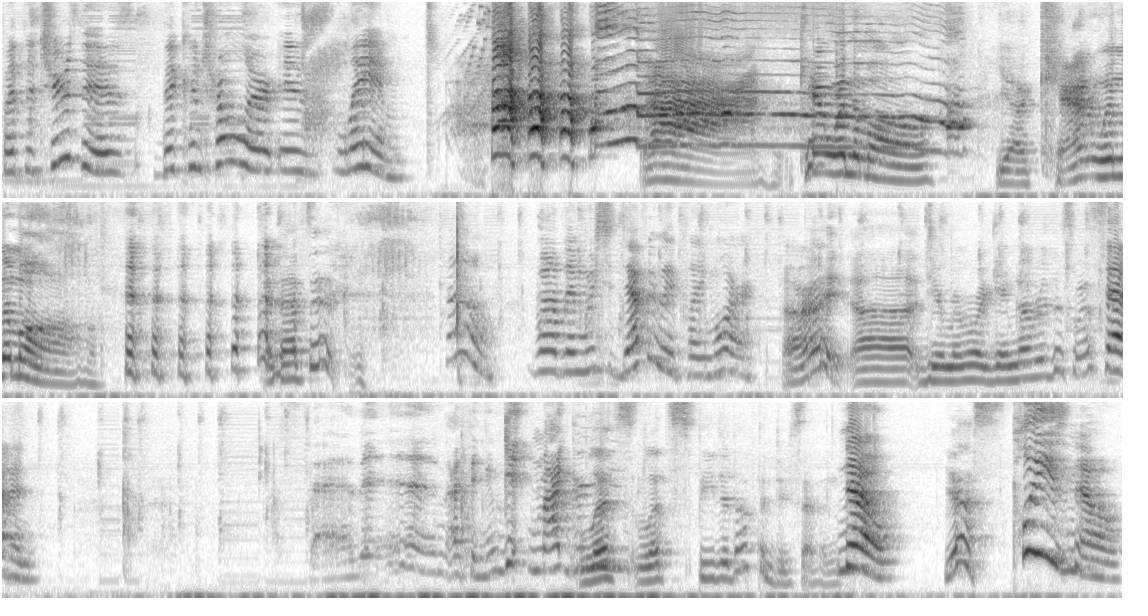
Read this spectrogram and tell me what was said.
But the truth is, the controller is lame. Ah, can't win them all. You can't win them all. And that's it. oh, well then we should definitely play more. All right. Uh, do you remember what game number this was? Seven. Seven. I think I'm getting my groove. Let's let's speed it up and do seven. No. Yes. Please no.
